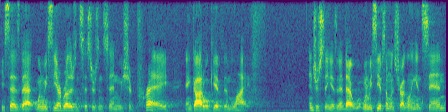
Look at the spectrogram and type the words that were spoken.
He says that when we see our brothers and sisters in sin, we should pray and God will give them life. Interesting, isn't it? That when we see if someone's struggling in sin,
